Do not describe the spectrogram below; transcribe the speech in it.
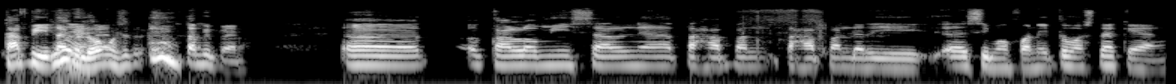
Tapi, Iya tapi, dong, Per. maksudnya. tapi per, eh, kalau misalnya tahapan tahapan dari eh, si move on itu maksudnya kayak yang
